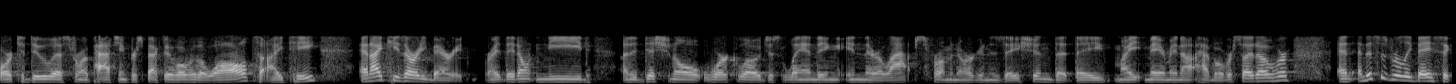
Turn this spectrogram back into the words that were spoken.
or to-do list from a patching perspective over the wall to IT. And IT is already buried, right? They don't need an additional workload just landing in their laps from an organization that they might may or may not have oversight over. And, and this is really basic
